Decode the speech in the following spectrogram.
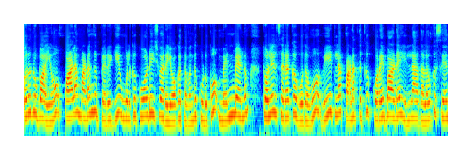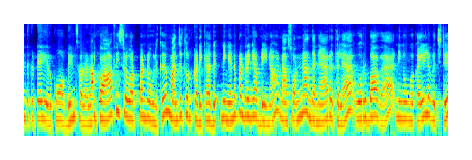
ஒரு ரூபாயும் பல மடங்கு பெருகி உங்களுக்கு கோடீஸ்வர யோகத்தை வந்து கொடுக்கும். மென்மேலும் தொழில் சிறக்க உதவும். வீட்டில் பணத்துக்கு குறைபாடே இல்லாத அளவுக்கு சேர்ந்துக்கிட்டே இருக்கும் அப்படின்னு சொல்லலாம். இப்போ ஆஃபீஸில் ஒர்க் பண்ணுறவங்களுக்கு மஞ்சத்தூள் கிடைக்காது. நீங்கள் என்ன பண்ணுறீங்க அப்படின்னா நான் சொன்ன அந்த நேரத்தில் ஒரு ரூபாவை நீங்கள் உங்கள் கையில் வச்சுட்டு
